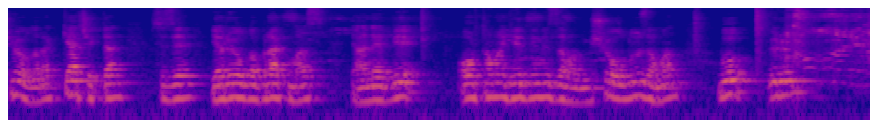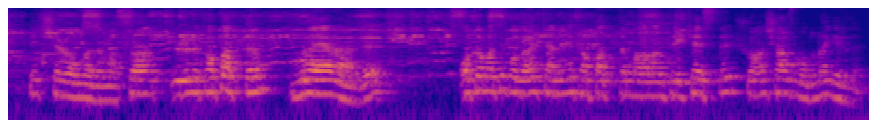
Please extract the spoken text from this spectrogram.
şey olarak gerçekten sizi yarı yolda bırakmaz. Yani bir ortama girdiğiniz zaman, bir şey olduğu zaman bu ürün hiç şey olmadı ama şu an ürünü kapattım, buraya verdi. Otomatik olarak kendini kapattı, bağlantıyı kesti. Şu an şarj moduna girdi.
